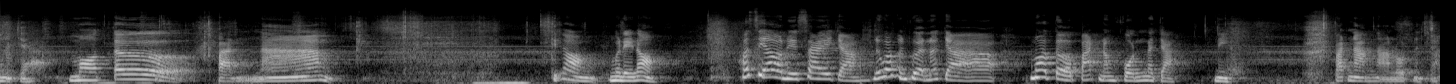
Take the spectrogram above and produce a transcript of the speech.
นี่จ้ะมอเตอร์ ปั่นน้ำที่น้องมือใดเนาะเขาเสียเอานี่ใส่จ้ะหรือว่าเพื่อนๆนะจ้ะมอเตอร์ปัดน้ำฝนนะจ้ะนี่ ปัดน้ำนารถนะจ้ะ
